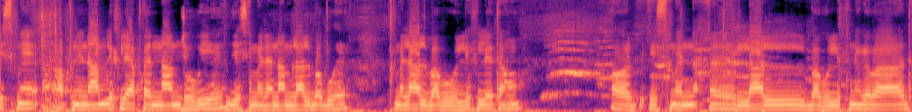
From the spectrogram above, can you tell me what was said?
इसमें अपने नाम लिख ले, आपका नाम जो भी है। जैसे मेरा नाम लाल बाबू है, मैं लाल बाबू लिख लेता हूँ। और इसमें लाल बाबू लिखने के बाद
